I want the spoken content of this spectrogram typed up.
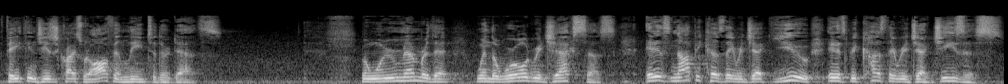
Faith in Jesus Christ would often lead to their deaths. But when we remember that when the world rejects us, it is not because they reject you, it is because they reject Jesus.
